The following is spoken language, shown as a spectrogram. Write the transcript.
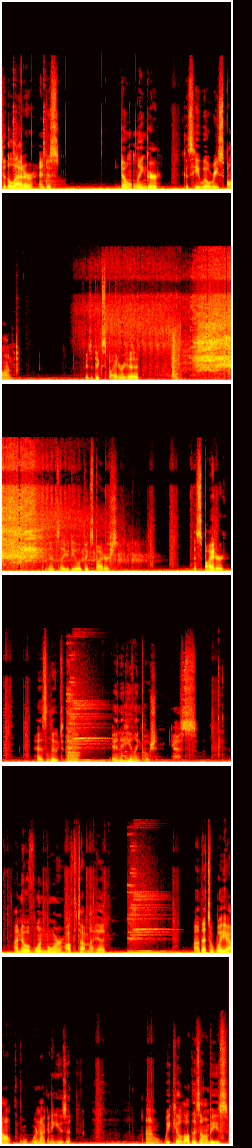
to the ladder and just don't linger because he will respawn. There's a big spider ahead. And that's how you deal with big spiders. The spider has loot and a healing potion. Yes. I know of one more off the top of my head. Uh, that's a way out. We're not going to use it. Uh, we killed all the zombies.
